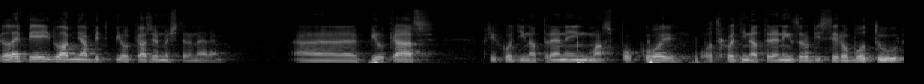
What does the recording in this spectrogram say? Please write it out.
lepiej dla mě být pilkařem než trenérem. E, Pilkař přichodí na trénink, má spokoj, odchodí na trénink, zrobí si robotu,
